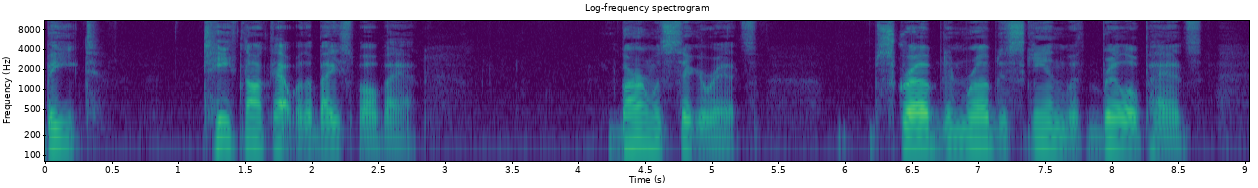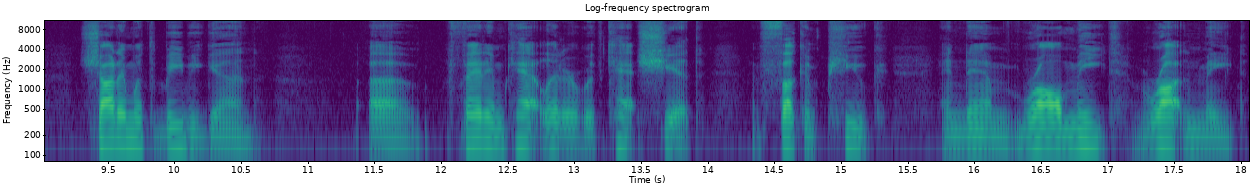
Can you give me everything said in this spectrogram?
beat teeth knocked out with a baseball bat, burned with cigarettes, scrubbed and rubbed his skin with Brillo pads, shot him with the BB gun, uh, fed him cat litter with cat shit and fucking puke and damn raw meat, rotten meat.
